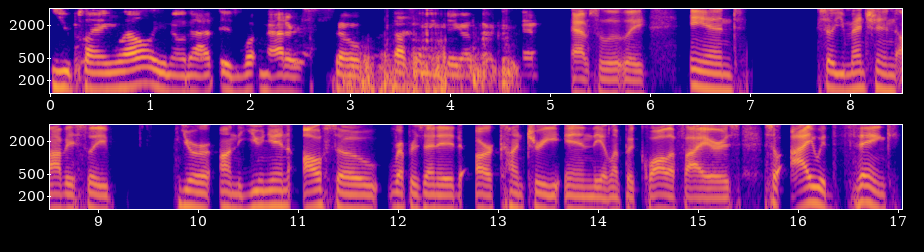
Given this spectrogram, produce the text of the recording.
you playing well. You know, that is what matters. So that's something big I've learned from him. Absolutely, and so you mentioned obviously you're on the union also represented our country in the olympic qualifiers so i would think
